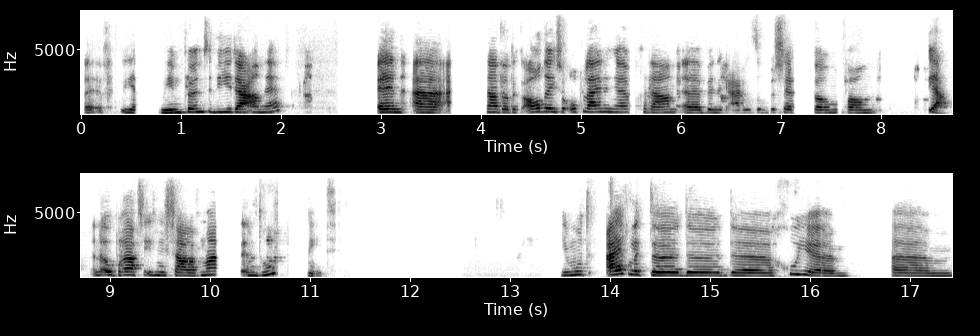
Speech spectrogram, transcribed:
eh, ja, minpunten die je daaraan hebt. En eh, nadat ik al deze opleidingen heb gedaan, ben ik eigenlijk tot besef gekomen van ja, een operatie is niet zaligmakend en het hoeft niet. Je moet eigenlijk de, de, de, goede, ehm,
